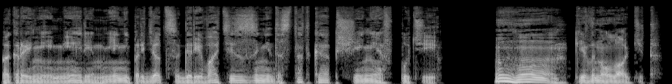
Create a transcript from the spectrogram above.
По крайней мере, мне не придется горевать из-за недостатка общения в пути. «Угу», — кивнул Локит.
